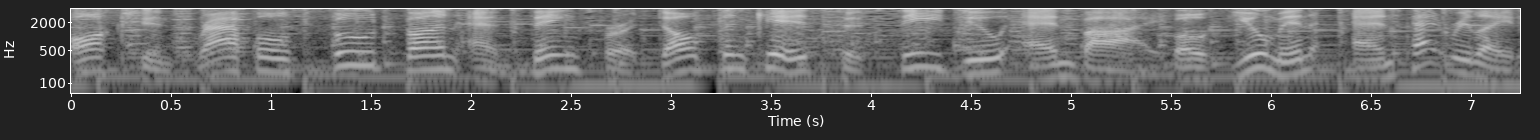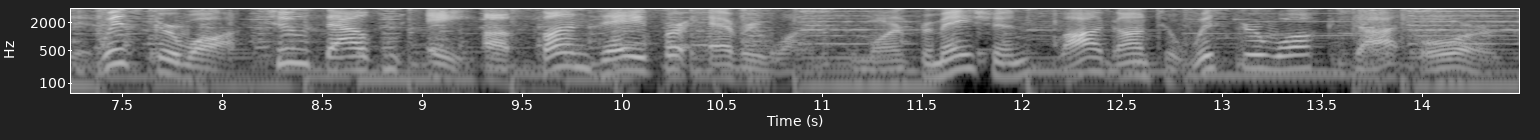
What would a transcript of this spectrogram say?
auctions, raffles, food, fun, and things for adults and kids to see, do, and buy, both human and pet related. Whisker Walk 2008, a fun day for everyone. For more information, log on to whiskerwalk.org.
